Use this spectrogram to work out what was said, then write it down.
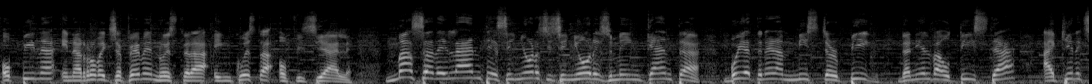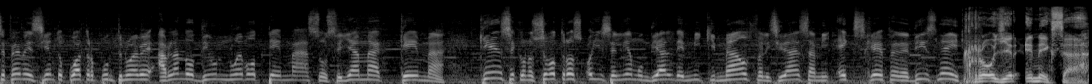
Opina en arroba XFM nuestra encuesta oficial. Más adelante, señoras y señores, me encanta. Voy a tener a Mr. Pig, Daniel Bautista, aquí en XFM 104.9, hablando de un nuevo temazo. Se llama Quema. Quédense con nosotros. Hoy es el Día Mundial de Mickey Mouse. Felicidades a mi ex jefe de Disney. Roger en Exa.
